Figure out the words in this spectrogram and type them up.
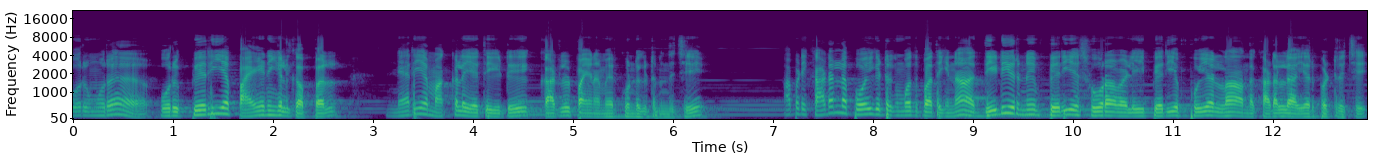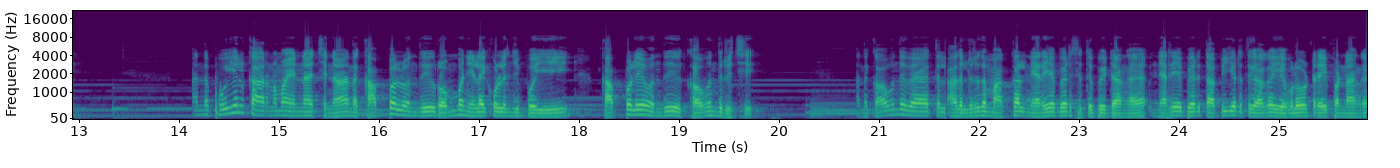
ஒரு முறை ஒரு பெரிய பயணிகள் கப்பல் நிறைய மக்களை ஏற்றிக்கிட்டு கடல் பயணம் மேற்கொண்டுக்கிட்டு இருந்துச்சு. அப்படி கடலில் போய்கிட்டு இருக்கும்போது பார்த்திங்கன்னா திடீர்னு பெரிய சூறாவளி பெரிய புயல்லாம் அந்த கடலில் ஏற்பட்டுருச்சு. அந்த புயல் காரணமாக என்னாச்சுன்னா அந்த கப்பல் வந்து ரொம்ப நிலை குலைஞ்சு போய் கப்பலே வந்து கவுந்துருச்சு. அந்த கவுந்த வேகத்தில் அதில் இருந்த மக்கள் நிறைய பேர் செத்து போயிட்டாங்க. நிறைய பேர் தப்பிக்கிறதுக்காக எவ்வளோ ட்ரை பண்ணாங்க.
